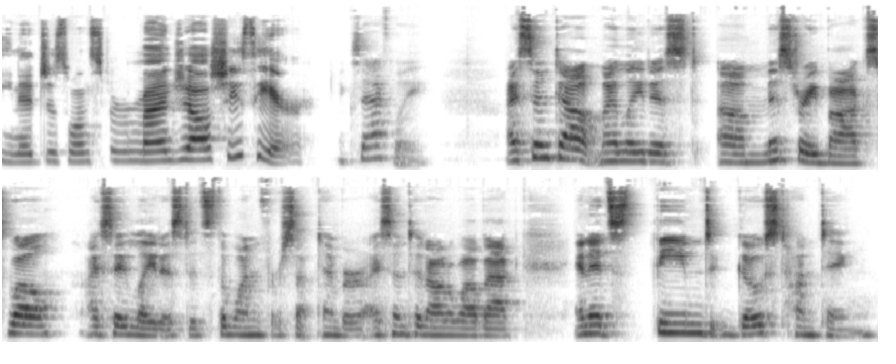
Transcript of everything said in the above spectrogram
Enid just wants to remind y'all she's here. Exactly. I sent out my latest um, mystery box. Well, I say latest, it's the one for September. I sent it out a while back, and it's themed ghost hunting.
